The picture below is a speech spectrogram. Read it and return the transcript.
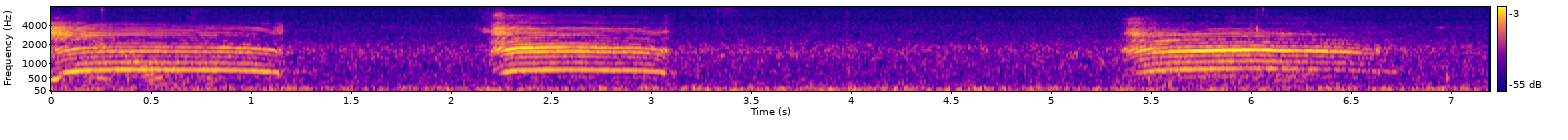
Uh,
